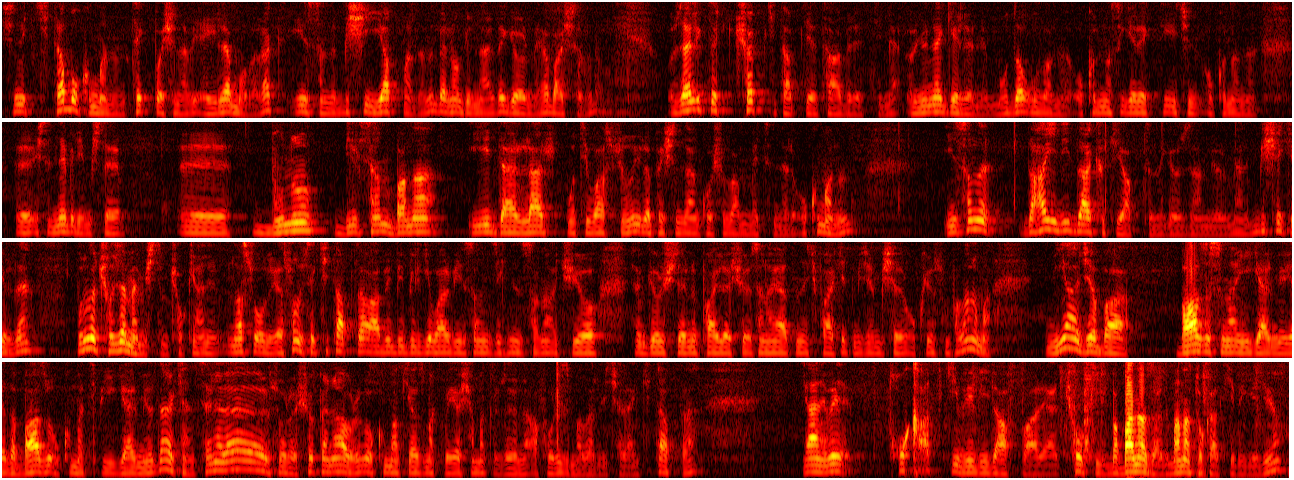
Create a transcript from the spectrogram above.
Şimdi kitap okumanın tek başına bir eylem olarak insanı bir şey yapmadığını ben o günlerde görmeye başladım. Özellikle çöp kitap diye tabir ettiğim, yani önüne geleni, moda olanı, okunması gerektiği için okunanı, e, işte ne bileyim işte e, bunu bilsem bana iyi derler motivasyonuyla peşinden koşulan metinleri okumanın insanı daha iyi değil daha kötü yaptığını gözlemliyorum. Yani bir şekilde bunu da çözememiştim çok. Yani nasıl oluyor? Ya sonuçta kitapta abi bir bilgi var, bir insanın zihnini sana açıyor, görüşlerini paylaşıyor, sen hayatında hiç fark etmeyeceğin bir şeyler okuyorsun falan ama niye acaba bazısına iyi gelmiyor ya da bazı okuma tipi iyi gelmiyor derken seneler sonra Schopenhauer'ın okumak, yazmak ve yaşamak üzerine aforizmalarını içeren kitapta yani ve tokat gibi bir laf var yani çok iyi. Bana zaten bana tokat gibi geliyor.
